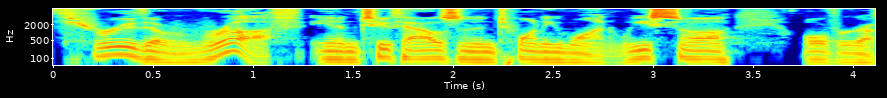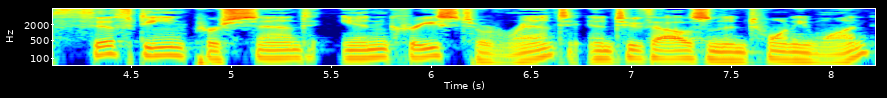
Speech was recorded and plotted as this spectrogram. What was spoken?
through the roof in 2021. We saw over a 15% increase to rent in 2021.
